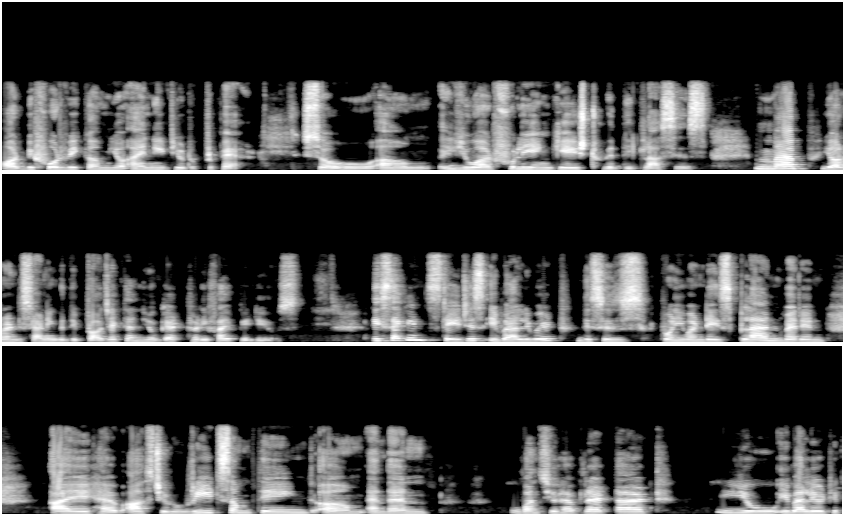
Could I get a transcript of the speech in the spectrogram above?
or before we come you I need you to prepare. So um, you are fully engaged with the classes. Map your understanding with the project and you get 35 PDUs the second stage is evaluate. This is 21 days plan wherein I have asked you to read something um, and then once you have read that you evaluate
